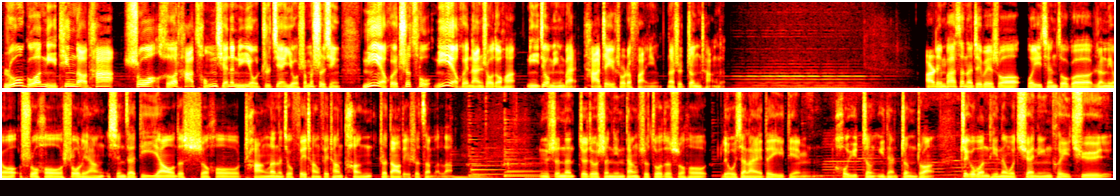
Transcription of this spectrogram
如果你听到他说和他从前的女友之间有什么事情，你也会吃醋，你也会难受的话，你就明白他这个时候的反应那是正常的。二零八三的这位说，我以前做过人流，术后受凉，现在低腰的时候长了呢，就非常非常疼，这到底是怎么了？女士，那这就是您当时做的时候留下来的一点后遗症、一点症状。这个问题呢，我劝您可以去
